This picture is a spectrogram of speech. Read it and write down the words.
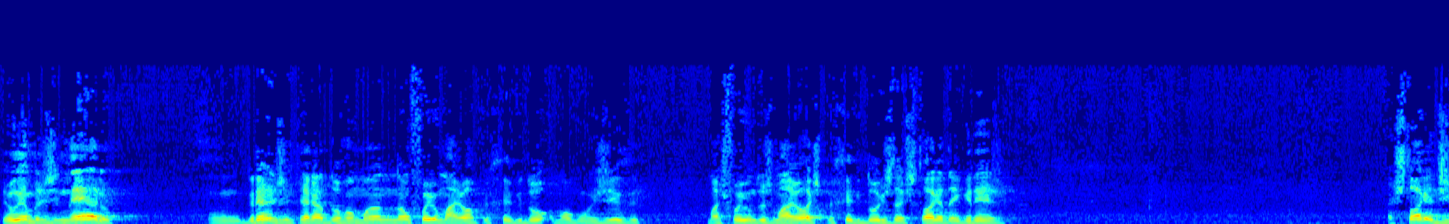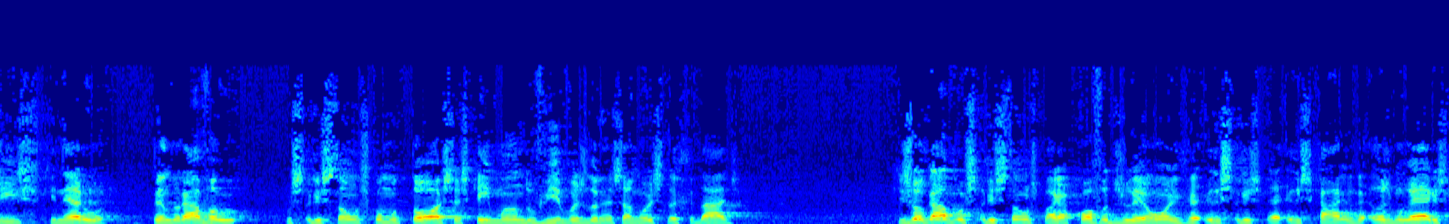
Eu lembro de Nero, um grande imperador romano, não foi o maior perseguidor, como alguns dizem, mas foi um dos maiores perseguidores da história da igreja. A história diz que Nero pendurava os cristãos como tochas, queimando vivas durante a noite da cidade. Que jogava os cristãos para a cova dos leões, eles, eles, eles caras, as mulheres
